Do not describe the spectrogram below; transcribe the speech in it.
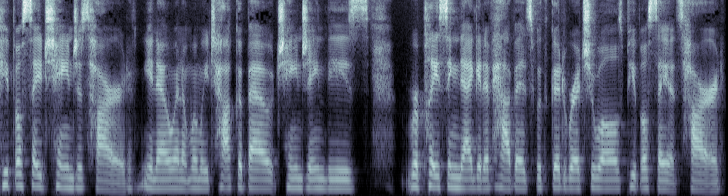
people say change is hard you know when, when we talk about changing these replacing negative habits with good rituals people say it's hard.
